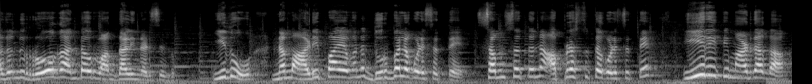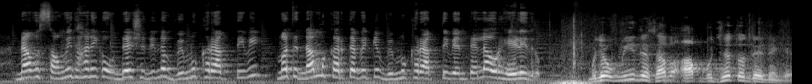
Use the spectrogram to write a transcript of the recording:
ಅದೊಂದು ರೋಗ ಅಂತ ಅವ್ರು ವಾಗ್ದಾಳಿ ನಡೆಸಿದ್ರು. ಇದು ನಮ್ಮ ಅಡಿಪಾಯವನ್ನು ದುರ್ಬಲಗೊಳಿಸುತ್ತೆ, ಸಂಸತ್ತನ್ನು ಅಪ್ರಸ್ತುತಗೊಳಿಸುತ್ತೆ. ಈ ರೀತಿ ಮಾಡಿದಾಗ ನಾವು ಸಂವಿಧಾನಿಕ ಉದ್ದೇಶದಿಂದ ವಿಮುಖರಾಗ್ತೀವಿ, ಮತ್ತು ನಮ್ಮ ಕರ್ತವ್ಯಕ್ಕೆ ವಿಮುಖರಾಗ್ತೀವಿ ಅಂತೆಲ್ಲ ಅವ್ರು ಹೇಳಿದ್ರು. मुझे उम्मीद है साहब आप मुझे तो दे देंगे।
